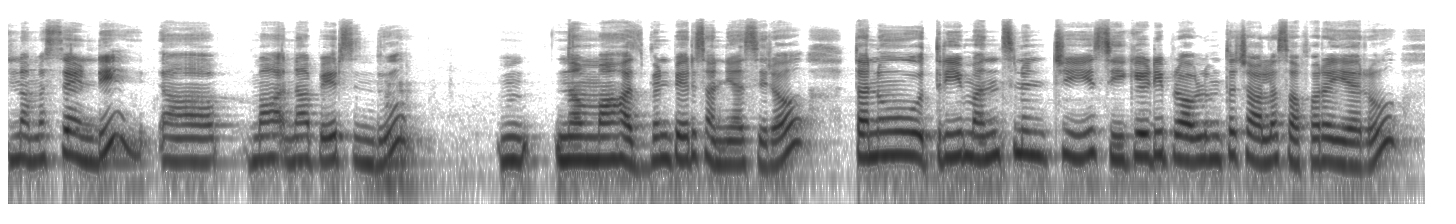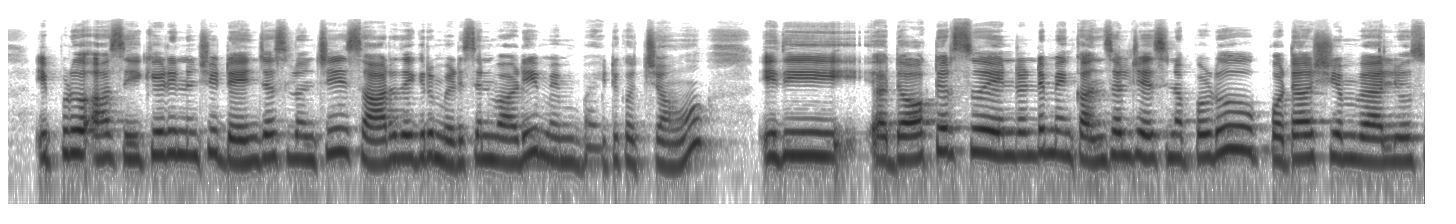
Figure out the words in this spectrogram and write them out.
నమస్తే అండి. మా నా పేరు సింధు. నా మా హస్బెండ్ పేరు సన్యాసిరావు. తను త్రీ మంత్స్ నుంచి సీకేడీ ప్రాబ్లంతో చాలా సఫర్ అయ్యారు. ఇప్పుడు ఆ సీకేడీ నుంచి డేంజర్స్ నుంచి సార్ దగ్గర మెడిసిన్ వాడి మేము బయటకు వచ్చాము. ఇది డాక్టర్స్ ఏంటంటే మేము కన్సల్ట్ చేసినప్పుడు పొటాషియం వాల్యూస్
